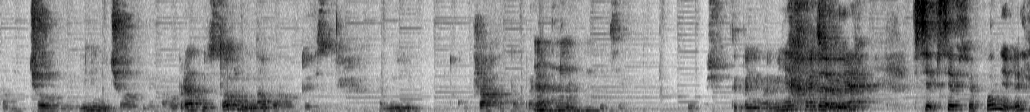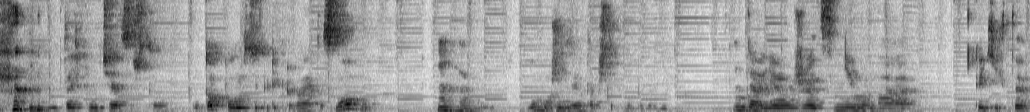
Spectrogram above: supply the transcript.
там четные или нечетные, а в обратную сторону наоборот, то есть они в шахматном порядке Мгм. эти. В общем, ты поняла меня, Да, да. Все, все все поняли? То есть получается, что уток полностью перекрывает основу, Мгм. ну, можно сделать так, чтобы оно было видно. Да, я уже оценила на каких-то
